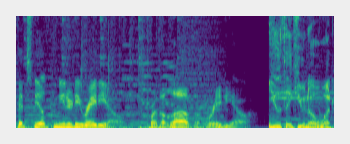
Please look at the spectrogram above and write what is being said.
Pittsfield Community Radio, for the love of radio. You think you know what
